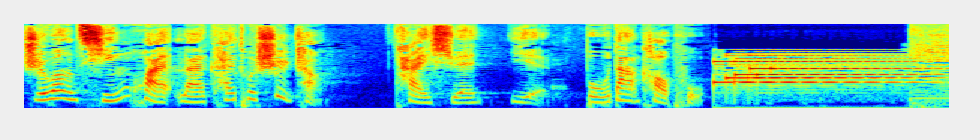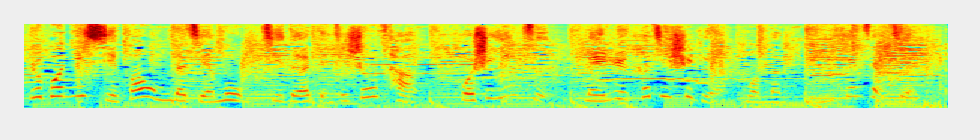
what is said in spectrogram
指望情怀来开拓市场，太玄也。不大靠谱。如果你喜欢我们的节目，记得点击收藏。我是英子，每日科技视点，我们明天再见。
